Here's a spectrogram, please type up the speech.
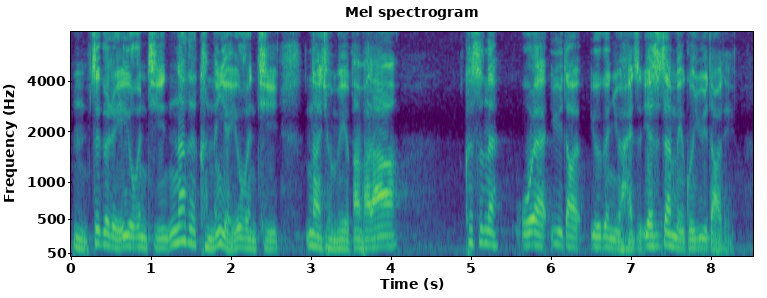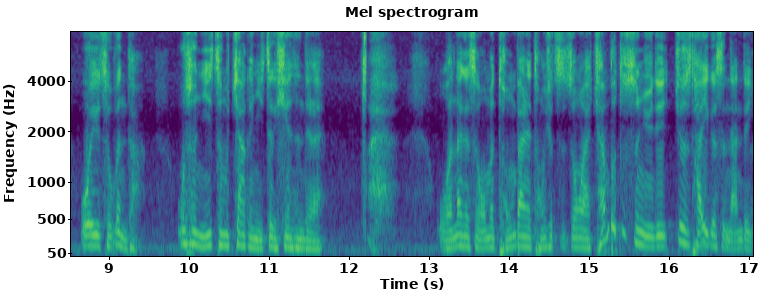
嗯，这个人也有问题，那个可能也有问题，那就没有办法啦。可是呢，我也遇到有一个女孩子，也是在美国遇到的，我有一次问她，我说你怎么嫁给你这个先生的呢？哎。我那个时候，我们同班的同学之中啊，全部都是女的，就是他一个是男的，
